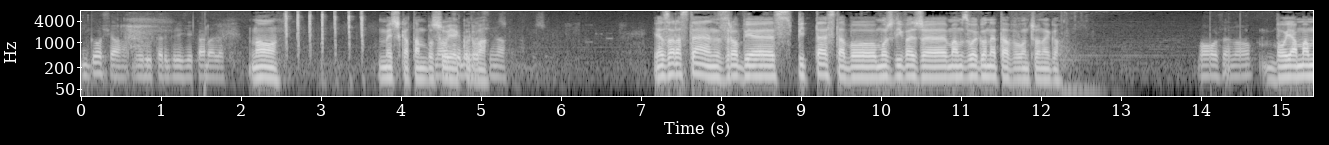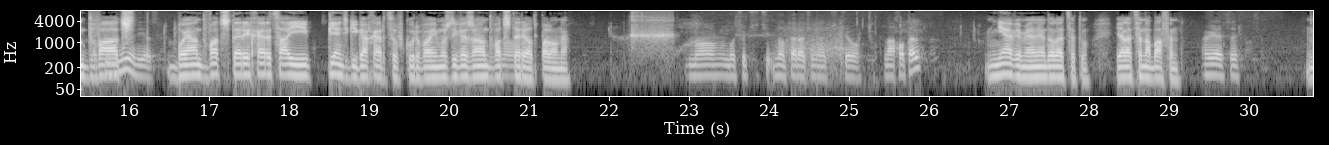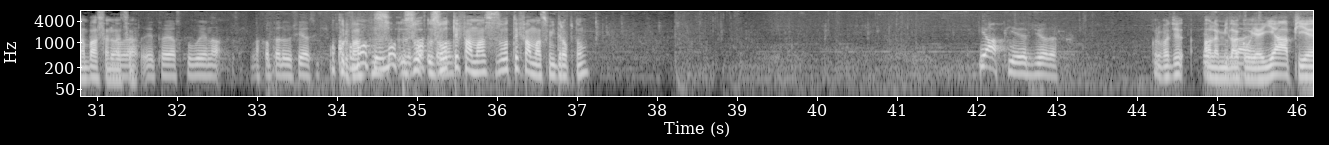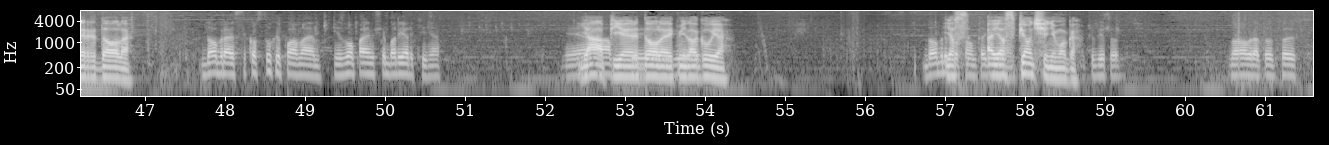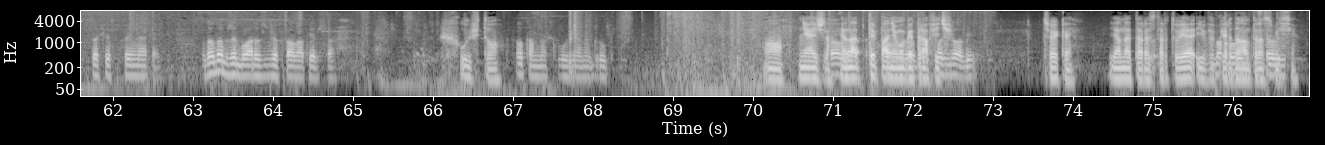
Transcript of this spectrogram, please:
Gosia, router gryzie kabelek. No. Myszka tam buszuje, ciebie kurwa. zacina. Ja zaraz ten zrobię speed testa, bo możliwe, że mam złego neta wyłączonego. Może no. Bo ja mam 2, Taki Will jest. bo ja mam 2,4 Hz i 5 GHz, kurwa, i możliwe, że mam 2,4 odpalone. No, bo cię przyci... No teraz cię nie przycięło. Na hotel? Nie wiem, ja nie dolecę tu. Ja lecę na basen. A jesteś. Na basen Dobra, lecę. y, to ja spróbuję na... Na hotelu już jest. O kurwa, A, motyl, z, motyl, zło, tak, to- złoty famas, złoty famas mi dropnął. Ja pierdzielę. Kurwa, gdzie... Ale mi laguje, ja pierdolę. Dobra, jest tylko stuchy połamałem. Nie złapałem się barierki, nie? Ja pierdolę, jak mi laguje. Dobry Ja, początek. a ja no. spiąć się nie mogę. Czy wieczór? Dobra, to, to jest coś jest twoim netem. No to dobrze była rozgrzewkowa pierwsza. Chuj w to. Co tam na kurwa na grupie? O, nieźle. Ja Dobra, na typa nie chodź mogę trafić. chodź. Czekaj. Ja neta restartuję i wypierdalam transmisję.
